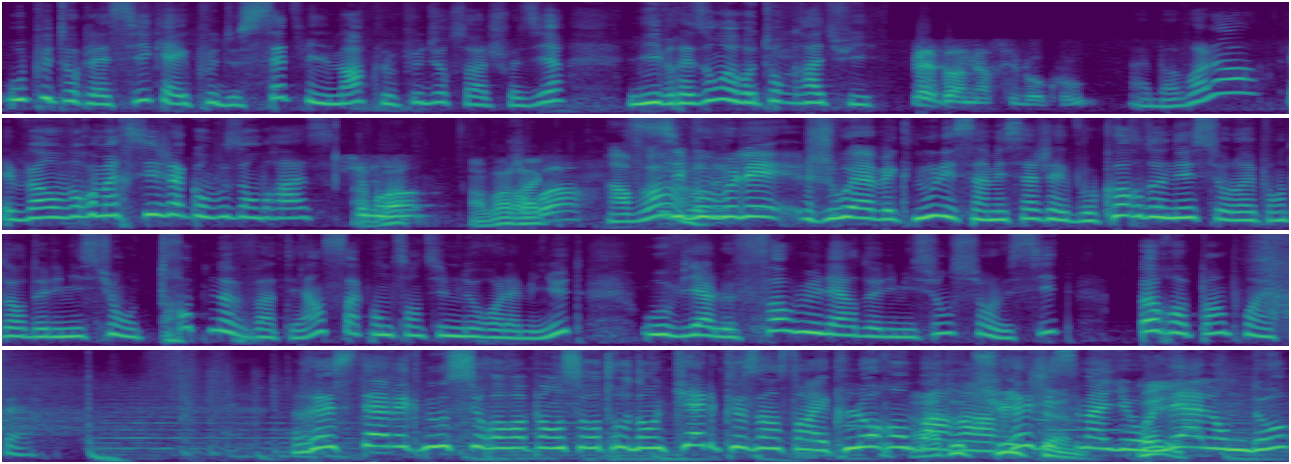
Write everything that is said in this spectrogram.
ou plutôt classique, avec plus de 7000 marques. Le plus dur sera de choisir. Livraison et retour gratuit. Eh ben, merci beaucoup. Ah ben voilà. Et ben on vous remercie, Jacques, on vous embrasse. C'est moi. Au revoir, Au Jacques. revoir. Au revoir. Si vous voulez jouer avec nous, laissez un message avec vos coordonnées sur le répondeur de l'émission au 39 21, 50 centimes d'euros la minute, ou via le formulaire de l'émission sur le site europe1.fr. Restez avec nous sur Europe 1. On se retrouve dans quelques instants avec Laurent Barra. Régis Maillot, Oui. Léa Lando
